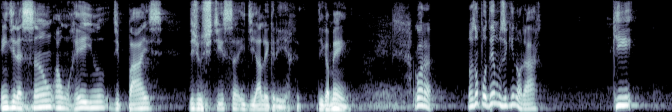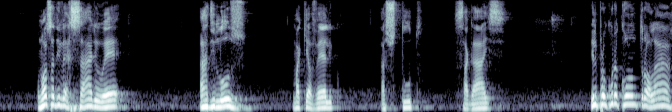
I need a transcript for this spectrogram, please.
em direção a um reino de paz, de justiça e de alegria. Diga amém. amém. Agora, nós não podemos ignorar que o nosso adversário é ardiloso, maquiavélico, astuto, sagaz. Ele procura controlar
